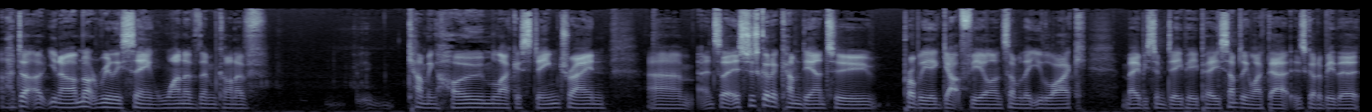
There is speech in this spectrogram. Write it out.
I don't, you know, I'm not really seeing one of them kind of coming home like a steam train. Um, and so it's just got to come down to probably a gut feel and someone that you like, maybe some DPP, something like that is got to be the,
